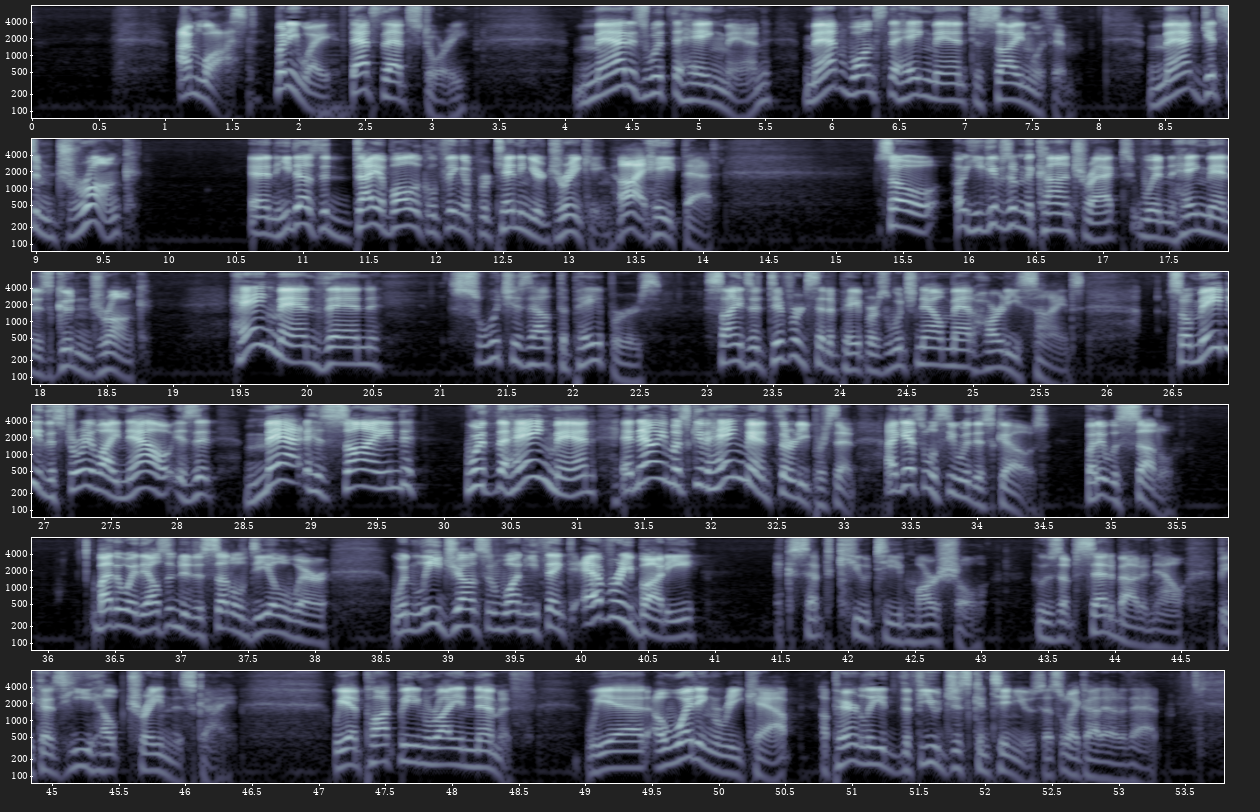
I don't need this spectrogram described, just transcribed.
I'm lost. But anyway, that's that story. Matt is with the hangman. Matt wants the hangman to sign with him. Matt gets him drunk, and he does the diabolical thing of pretending you're drinking. I hate that. So uh, he gives him the contract when Hangman is good and drunk. Hangman then switches out the papers, signs a different set of papers, which now Matt Hardy signs. So maybe the storyline now is that Matt has signed with the Hangman, and now he must give Hangman 30%. I guess we'll see where this goes. But it was subtle. By the way, they also did a subtle deal where when Lee Johnson won, he thanked everybody except QT Marshall, who's upset about it now because he helped train this guy. We had Pac beating Ryan Nemeth. We had a wedding recap. Apparently, the feud just continues. That's what I got out of that.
